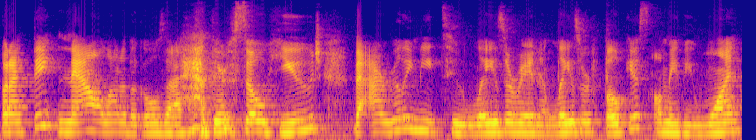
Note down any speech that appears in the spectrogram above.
but i think now a lot of the goals that i have they're so huge that i really need to laser in and laser focus on maybe one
